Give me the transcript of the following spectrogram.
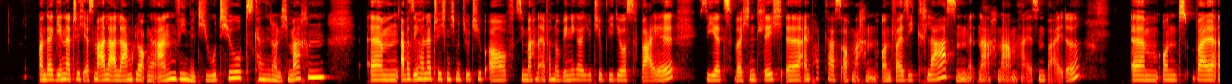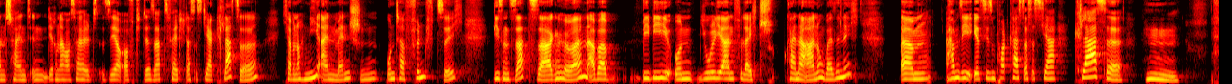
Und da gehen natürlich erstmal alle Alarmglocken an, wie mit YouTube. Das kann sie doch nicht machen. Ähm, aber sie hören natürlich nicht mit YouTube auf. Sie machen einfach nur weniger YouTube-Videos, weil sie jetzt wöchentlich äh, einen Podcast auch machen. Und weil sie Klassen mit Nachnamen heißen, beide. Ähm, und weil anscheinend in deren Haushalt sehr oft der Satz fällt, das ist ja klasse. Ich habe noch nie einen Menschen unter 50 diesen Satz sagen hören, aber Bibi und Julian vielleicht, keine Ahnung, weiß ich nicht, ähm, haben sie jetzt diesen Podcast, das ist ja klasse, hm,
